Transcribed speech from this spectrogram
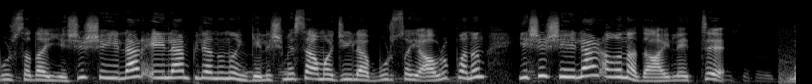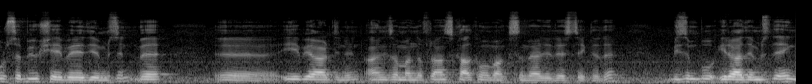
Bursa'da Yeşil Şehirler Eylem Planı'nın gelişmesi amacıyla Bursa'yı Avrupa'nın Yeşil Şehirler ağına dahil etti. Bursa Büyükşehir Belediye'mizin ve EBRD'nin aynı zamanda Fransız Kalkınma Bankası'nın verdiği destekle de bizim bu irademizde en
